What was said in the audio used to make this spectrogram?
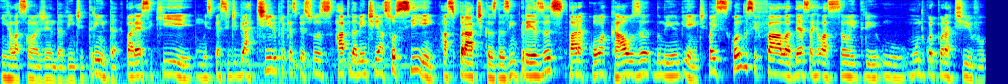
em relação à agenda 2030, parece parece que uma espécie de gatilho para que as pessoas rapidamente associem as práticas das empresas para com a causa do meio ambiente. Mas quando se fala dessa relação entre o mundo corporativo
